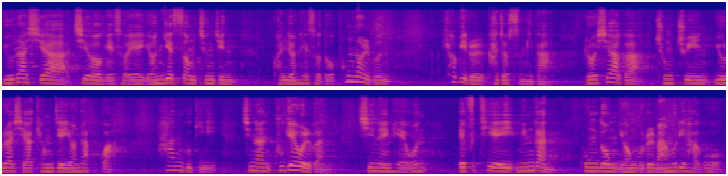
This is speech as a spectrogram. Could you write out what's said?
유라시아 지역에서의 연계성 증진 관련해서도 폭넓은 협의를 가졌습니다. 러시아가 중추인 유라시아 경제연합과 한국이 지난 9개월간 진행해온 FTA 민간 공동 연구를 마무리하고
